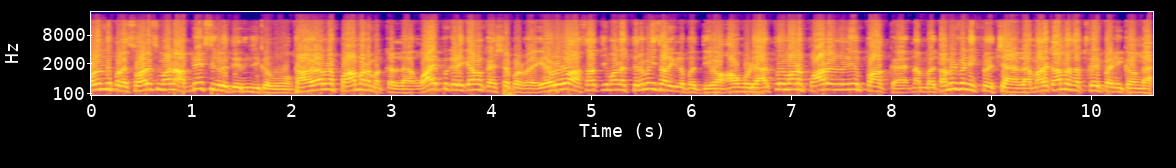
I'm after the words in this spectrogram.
தொடர்ந்து பல சுவாரஸ்யமான அப்டேட்ஸ்களை தெரிஞ்சுக்கவும் சாதாரண பாமர மக்கள்ல வாய்ப்பு கிடைக்காம கஷ்டப்படுற எவ்வளவோ அசாத்தியமான திறமைசாலிகளை பத்தியும் அவங்களுடைய அற்புதமான பாடல்களையும் பார்க்க நம்ம தமிழ் பண்ணி எக்ஸ்பிரஸ் சேனலை மறக்காம சப்ஸ்கிரைப் பண்ணிக்கோங்க.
